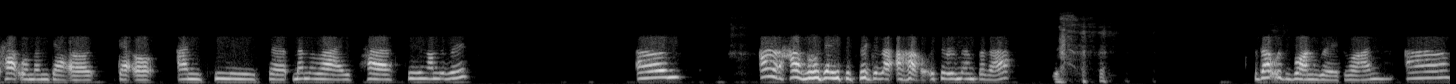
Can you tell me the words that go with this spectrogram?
Catwoman get up, get up, and to me to memorize her singing on the roof. Um, I don't have all day to figure that out to remember that. that was one weird one. Uh,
